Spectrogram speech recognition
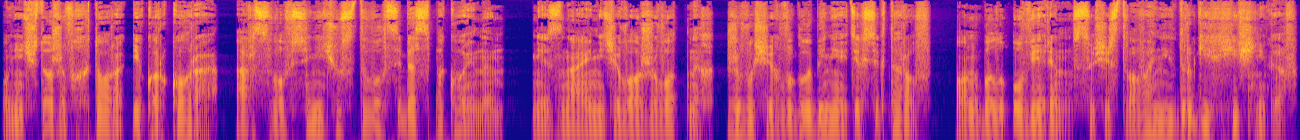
Уничтожив Хтора и Коркора, Арс вовсе не чувствовал себя спокойным. Не зная ничего о животных, живущих в глубине этих секторов, он был уверен в существовании других хищников,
